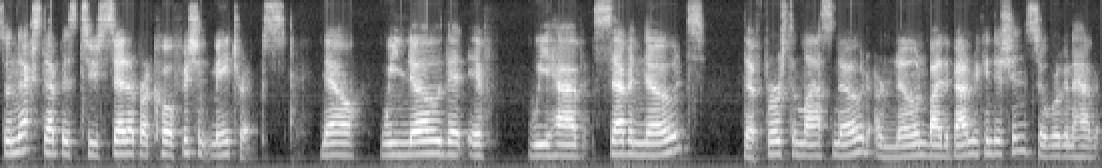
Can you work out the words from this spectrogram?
So next step is to set up our coefficient matrix. Now, we know that if we have seven nodes, the first and last node are known by the boundary conditions, so we're going to have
